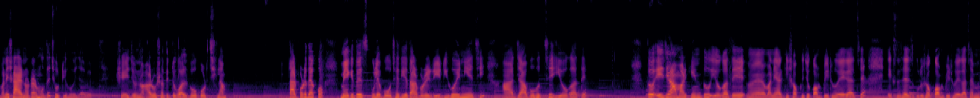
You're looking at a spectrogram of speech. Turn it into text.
মানে সাড়ে নটার মধ্যে ছুটি হয়ে যাবে সেই জন্য। আর ওর সাথে একটু গল্পও করছিলাম। তারপরে দেখো, মেয়েকে তো স্কুলে পৌঁছে দিয়ে তারপরে রেডি হয়ে নিয়েছি। আর যাব হচ্ছে ইয়োগাতে। তো এই যে আমার কিন্তু ইয়োগাতে মানে আর কি সব কিছু কমপ্লিট হয়ে গেছে। এক্সারসাইজগুলো সব কমপ্লিট হয়ে গেছে, আমি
